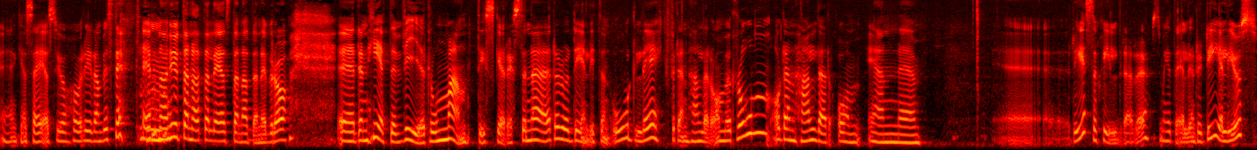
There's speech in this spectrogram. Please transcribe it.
eh, kan jag säga, så jag har redan bestämt mm. utan att ha läst den att den är bra. Eh, den heter Vi romantiska resenärer och det är en liten ordlek för den handlar om Rom och den handlar om en eh, eh reseskildrare som heter Ellen Rydelius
